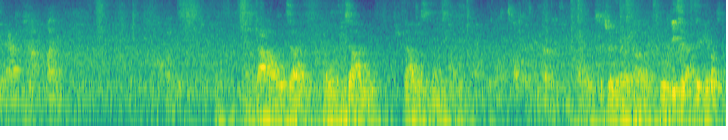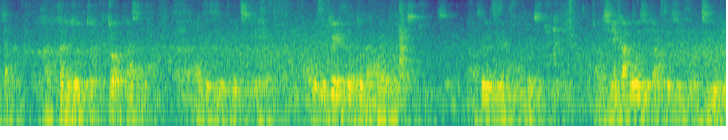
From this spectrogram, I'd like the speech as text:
怎样。大家好，我是阿宇，我不是阿宇，那我是怎么差点。呃，我是觉得，呃，我第一次来这边，想想很很久就就就很想来，后这次有这个机会，啊，我一直对这种座谈会都很感兴趣，然后对今天的主题也有兴趣，啊，以前也看过一些像这些什么纪录片，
